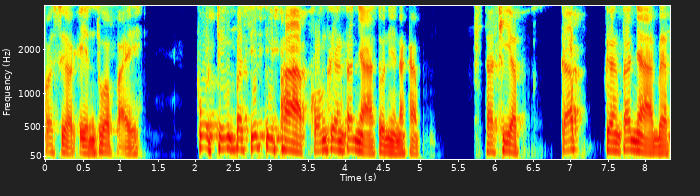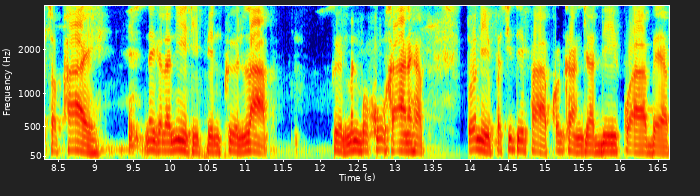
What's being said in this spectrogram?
กว่าเสือกเอ็นทั่วไป พูดถึงประสิทธิภาพของเครื่องตัดหญ้าตัวนี้นะครับ ถ้าเทียบกับเครื่องตัดหญ้าแบบสะพาย ในกรณีที่เป็นพื้นราบพื้นมันบ่คู่ค้านะครับ ตัวนี้ประสิทธิภาพค่อนข้างจะดีกว่าแบบ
